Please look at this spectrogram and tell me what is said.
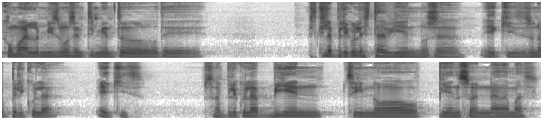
como al mismo sentimiento de, es que la película está bien, o sea, X, es una película X. Es una película bien si no pienso en nada más.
